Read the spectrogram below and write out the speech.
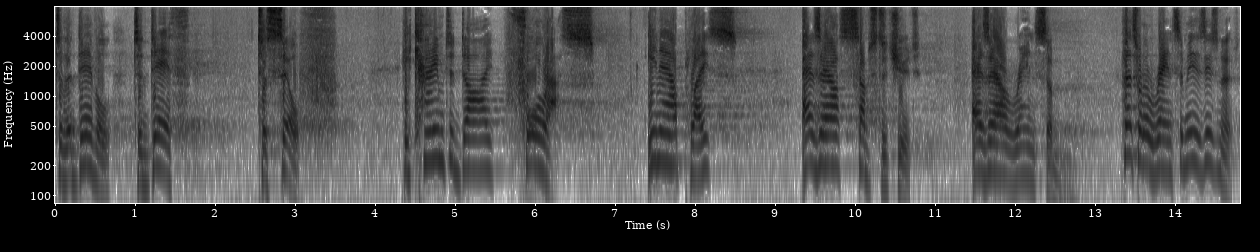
to the devil, to death, to self. He came to die for us, in our place, as our substitute, as our ransom. That's what a ransom is, isn't it?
